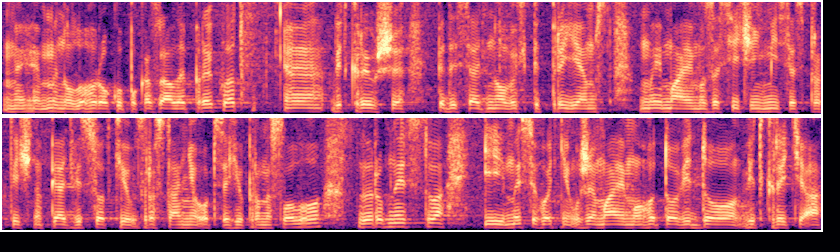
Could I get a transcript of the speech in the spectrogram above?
Ми минулого року показали приклад, е, відкривши 50 нових підприємств. Ми маємо за січень місяць практично 5% зростання обсягів промислового виробництва. І ми сьогодні вже маємо готові до відкриття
